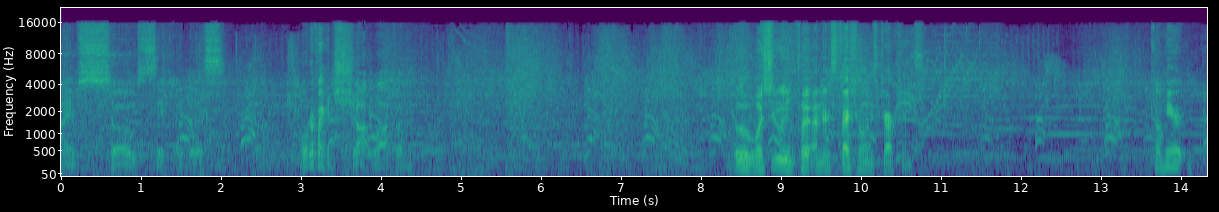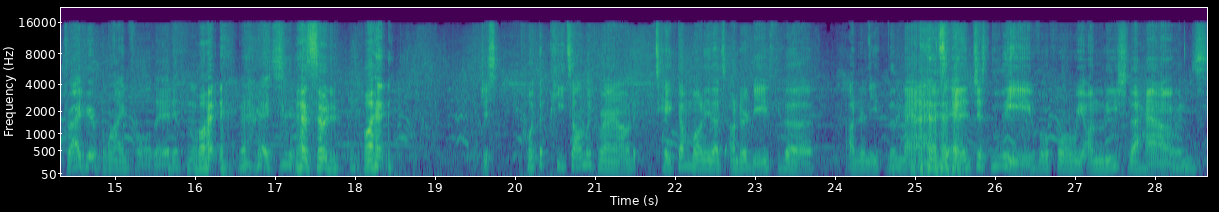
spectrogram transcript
I am so sick of this. I wonder if I can shot lock them. Ooh, what should we put under special instructions? Come here, drive here blindfolded. What? That's so. What? just put the pizza on the ground, take the money that's underneath the underneath the mats, and just leave before we unleash the hounds.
